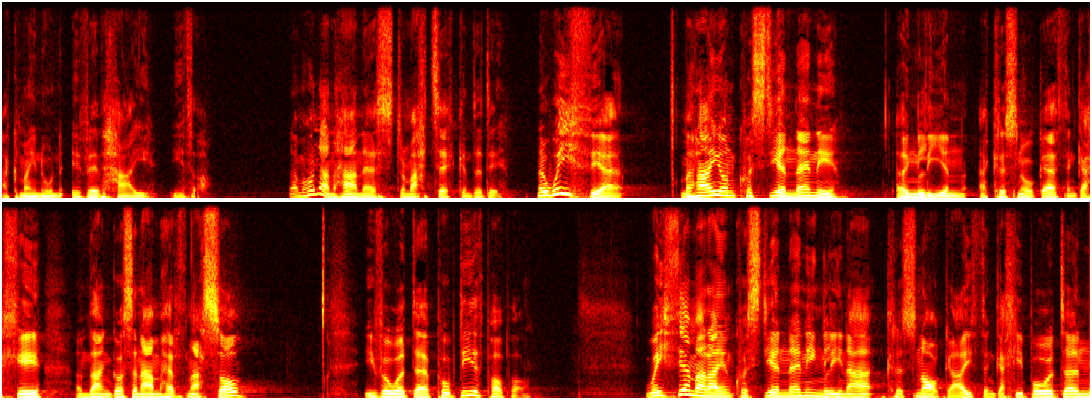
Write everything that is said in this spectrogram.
ac mae nhw'n ifyddhau iddo. Na, mae hwnna'n hanes dramatic yn dydy. Na weithiau, mae rhai o'n cwestiynau ni ynglyn â Cresnogaeth yn gallu ymddangos yn amherthnasol i fywydau pob dydd pobl. Weithiau mae rhai o'n cwestiynau ni ynglyn â Cresnogaeth yn gallu bod yn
